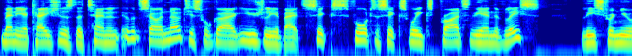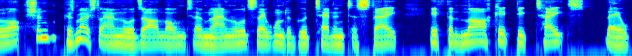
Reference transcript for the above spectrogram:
many occasions, the tenant, so a notice will go out usually about six, four to six weeks prior to the end of lease lease renewal option because most landlords are long term landlords. They want a good tenant to stay. If the market dictates, they'll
